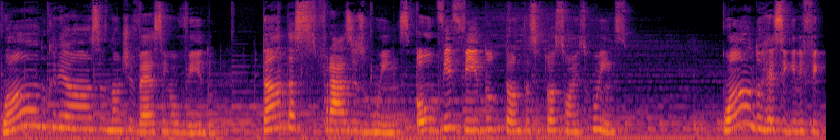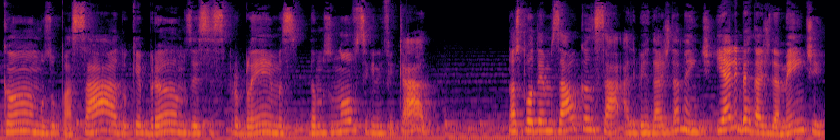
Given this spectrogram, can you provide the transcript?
quando crianças, não tivessem ouvido tantas frases ruins ou vivido tantas situações ruins. Quando ressignificamos o passado, quebramos esses problemas, damos um novo significado, nós podemos alcançar a liberdade da mente. E é a liberdade da mente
